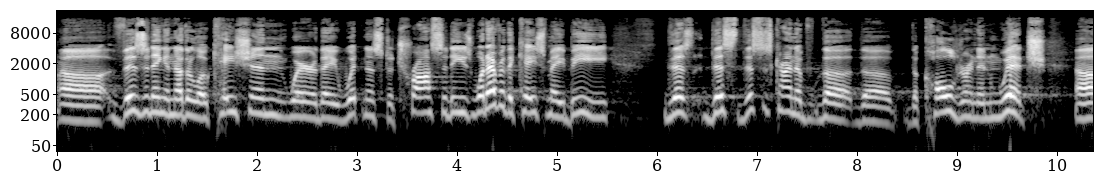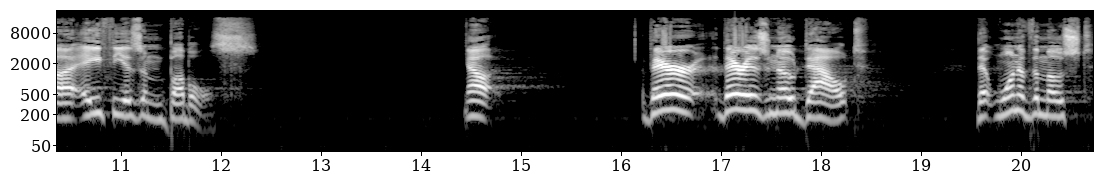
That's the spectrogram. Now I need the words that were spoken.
uh, visiting another location where they witnessed atrocities, whatever the case may be. This, this, this is kind of the, the, the cauldron in which uh, atheism bubbles. Now, there, there is no doubt that one of the most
